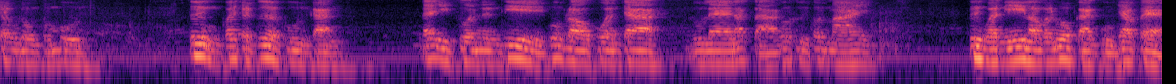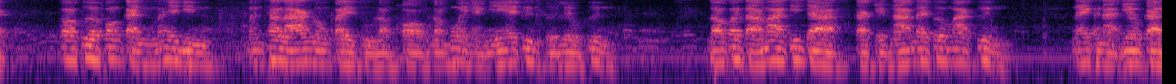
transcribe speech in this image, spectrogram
จะอุดมสมบูรณ์ ซึ่งก็จะเกื้อกูลกัน และอีกส่วนหนึ่งที่พวกเราควรจะดูแลรักษาก็คือต้นไม้ ซึ่งวันนี้เรามาร่วมการปลูกหญ้าแฝกก็เพื่อป้องกันไม่ให้ดิน มันชะล้างลงไปสู่ลำคลองลำห้วยแห่งนี้ให้ตื้นเขินเร็วขึ้น เราก็สามารถที่จะกักเก็บน้ำได้เพิ่มมากขึ้น ในขณะเดียวกัน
